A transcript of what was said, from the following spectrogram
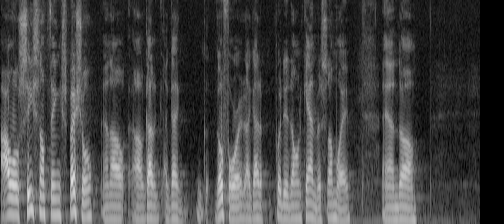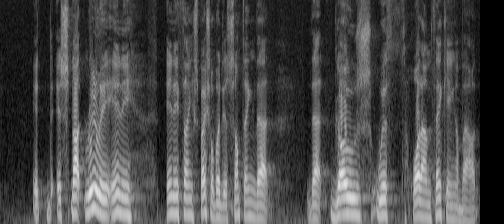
I will see something special, and I'll I'll got I got go for it. I got to put it on canvas some way, and. Um, it, it's not really any, anything special, but it's something that, that goes with what I'm thinking about,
